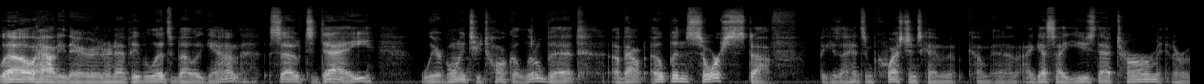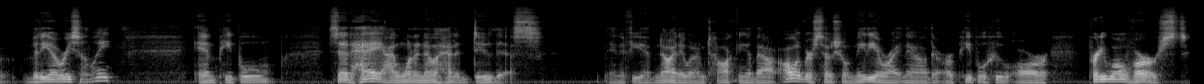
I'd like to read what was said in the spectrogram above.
Well, howdy there, Internet people. It's Beau again. So, today we're going to talk a little bit about open source stuff because I had some questions come, come in. I guess I used that term in a video recently, and people said, Hey, I want to know how to do this. And if you have no idea what I'm talking about, all over social media right now, there are people who are pretty well versed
